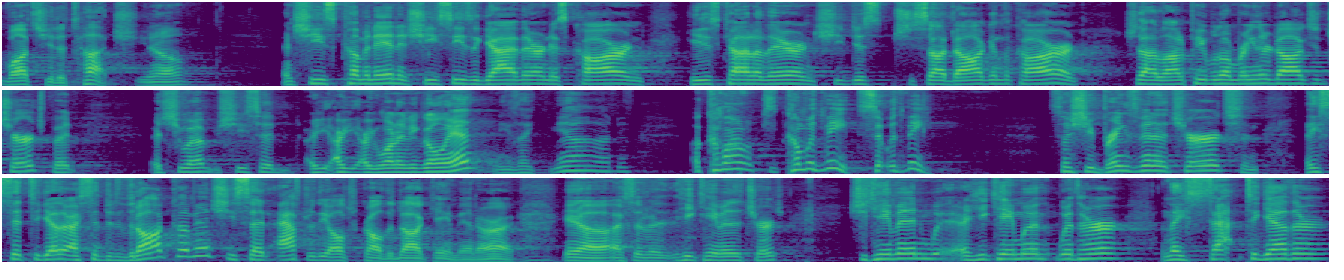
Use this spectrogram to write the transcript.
wants you to touch, you know? And she's coming in and she sees a guy there in his car, and he's just kind of there, and she just she saw a dog in the car, and she thought a lot of people don't bring their dogs to church, but and she went up, she said, are you, are you, are you wanting to go in? And he's like, Yeah. Oh, come on, come with me, sit with me. So she brings me to the church and they sit together. I said, Did the dog come in? She said, After the altar call, the dog came in. All right. You know, I said, He came into the church. She came in, he came in with her, and they sat together.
